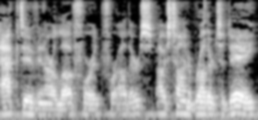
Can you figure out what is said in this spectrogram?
active in our love for it for others. I was telling a brother today,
